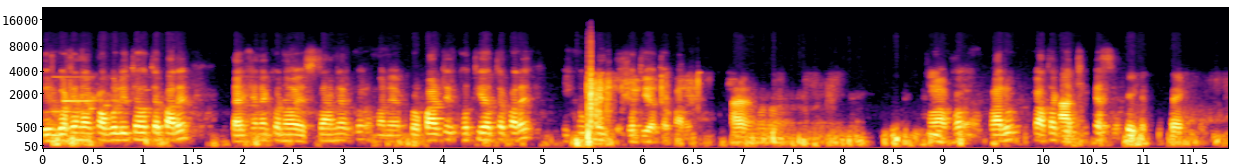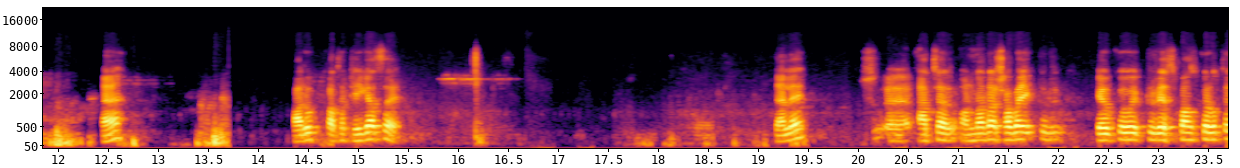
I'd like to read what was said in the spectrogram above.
দুর্ঘটনার কবলিত হতে পারে এখানে কোনো স্থানের মানে প্রপার্টির ক্ষতি হতে পারে ইকুইপমেন্টের ক্ষতি হতে পারে। হ্যাঁ ফারুক কথা কি ঠিক আছে? ঠিক আছে হ্যাঁ? ফারুক কথা ঠিক আছে? তাহলে আচ্ছা অন্যরা সবাই একটু কেউ কেউ একটু রেসপন্স করো তো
